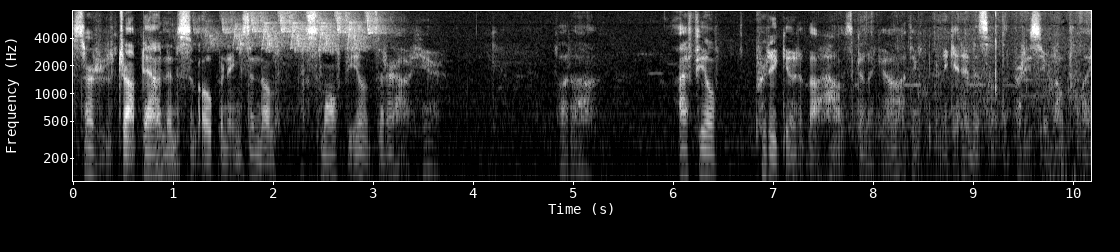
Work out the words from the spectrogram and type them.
started to drop down into some openings in the small fields that are out here. But uh, I feel pretty good about how it's gonna go. I think we're gonna get into something pretty soon, hopefully.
